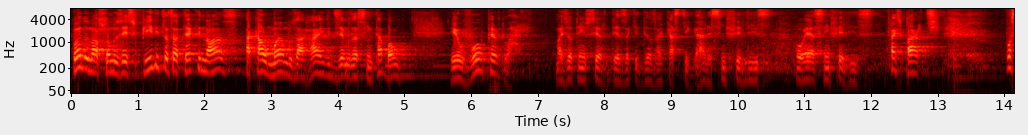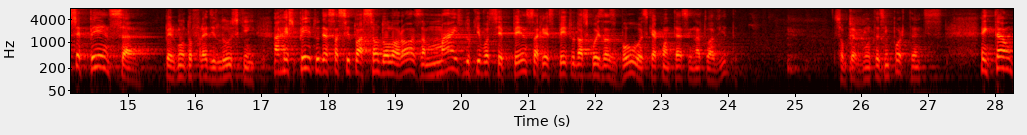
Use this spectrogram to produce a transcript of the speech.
Quando nós somos espíritas, até que nós acalmamos a raiva e dizemos assim: tá bom, eu vou perdoar, mas eu tenho certeza que Deus vai castigar esse infeliz ou essa infeliz. Faz parte. Você pensa, pergunta o Fred Luskin, a respeito dessa situação dolorosa mais do que você pensa a respeito das coisas boas que acontecem na tua vida? São perguntas importantes. Então,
